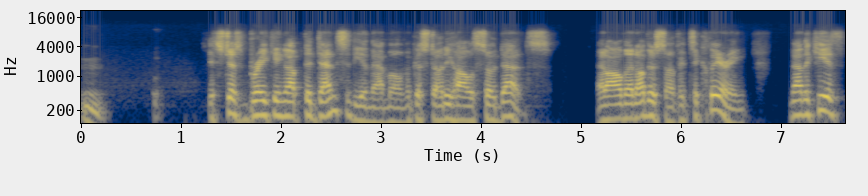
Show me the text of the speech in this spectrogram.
Hmm. it's just breaking up the density in that moment because study hall is so dense and all that other stuff. It's a clearing. Now the key is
